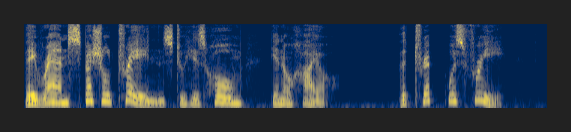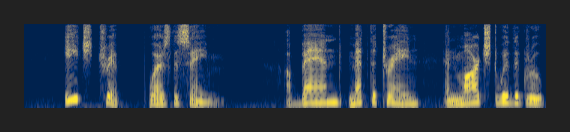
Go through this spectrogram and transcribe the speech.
They ran special trains to his home in Ohio. The trip was free. Each trip was the same. A band met the train and marched with the group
